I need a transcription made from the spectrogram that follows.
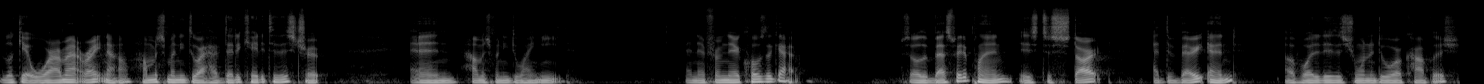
look at where I'm at right now. How much money do I have dedicated to this trip? And how much money do I need? and then from there close the gap. So the best way to plan is to start at the very end of what it is that you want to do or accomplish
